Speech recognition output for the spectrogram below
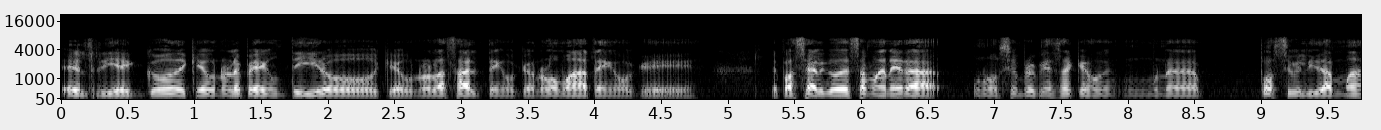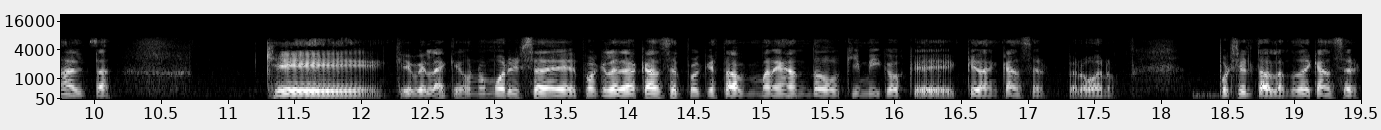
el riesgo de que uno le pegue un tiro, que uno lo asalten o que uno lo maten o que le pase algo de esa manera, uno siempre piensa que es una posibilidad más alta que, que, ¿verdad? que uno morirse porque le da cáncer porque está manejando químicos que, que dan cáncer. Pero bueno, por cierto, hablando de cáncer,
